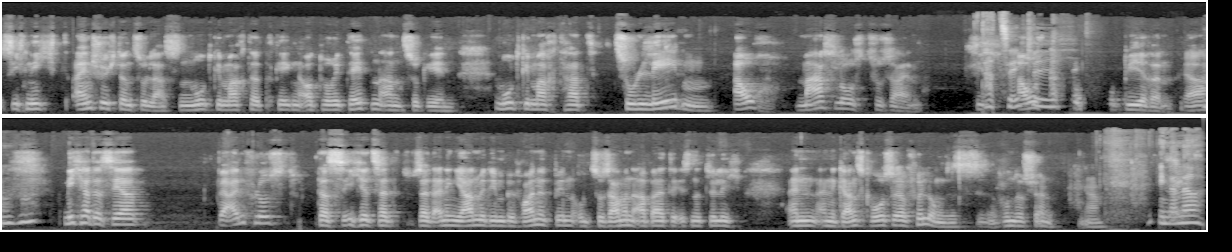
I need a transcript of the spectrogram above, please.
sich nicht einschüchtern zu lassen, Mut gemacht hat, gegen Autoritäten anzugehen, Mut gemacht hat, zu leben, auch maßlos zu sein, sich Tatsächlich. auszuprobieren. Ja. Mhm. Mich hat er sehr beeinflusst. Dass ich jetzt seit, seit einigen Jahren mit ihm befreundet bin und zusammenarbeite, ist natürlich ein, eine ganz große Erfüllung. Das ist wunderschön. Ja. In einer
